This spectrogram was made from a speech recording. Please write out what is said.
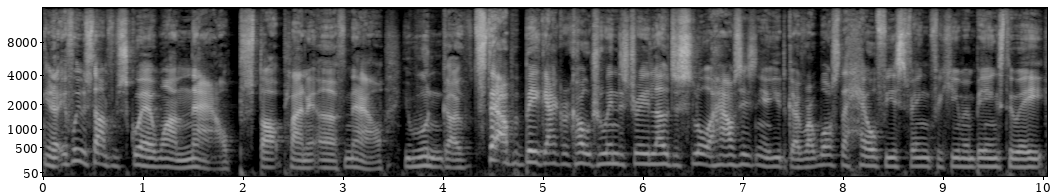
you know, if we were starting from square one now, start planet Earth now, you wouldn't go set up a big agricultural industry, loads of slaughterhouses. You know, you'd go right. What's the healthiest thing for human beings to eat?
